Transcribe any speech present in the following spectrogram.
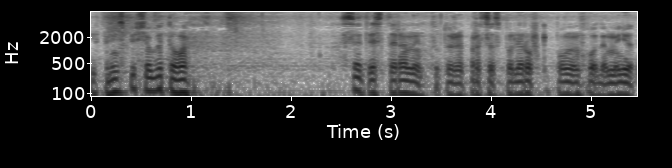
И в принципе все готово с этой стороны тут уже процесс полировки полным ходом идет.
